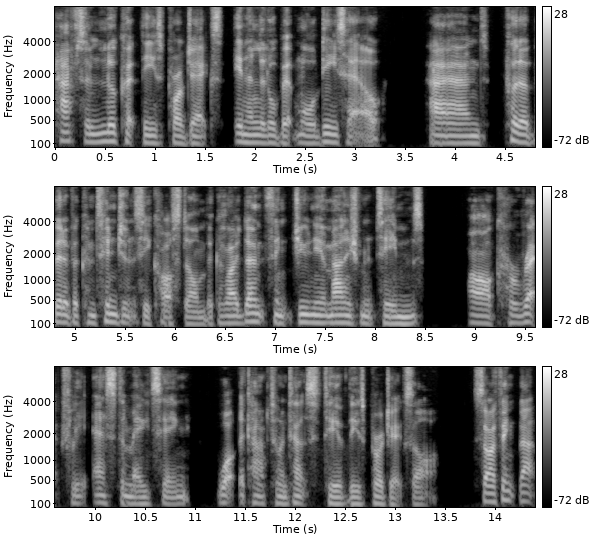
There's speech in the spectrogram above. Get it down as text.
have to look at these projects in a little bit more detail and put a bit of a contingency cost on because I don't think junior management teams are correctly estimating what the capital intensity of these projects are. So I think that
